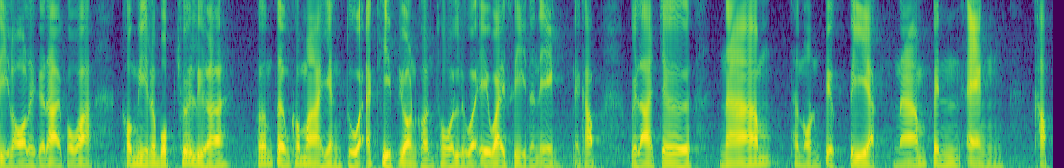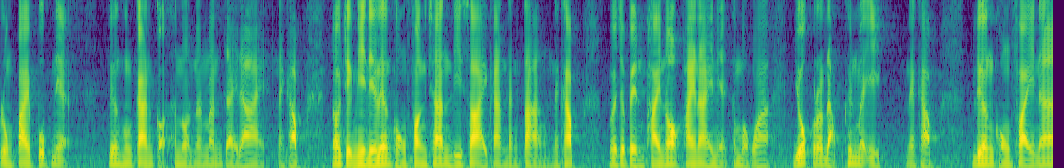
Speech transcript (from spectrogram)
4 ล้อเลยก็ได้ เพราะว่าเขามีระบบช่วยเหลือเพิ่มเติมเข้ามาอย่างตัว Active Yawn Control หรือว่า AYC นั่นเองนะครับ เวลาเจอน้ำถนนเปียกๆ น้ำเป็นแอ่งขับลงไปปุ๊บเนี่ยเรื่องของการเกาะถนนนั้นมั่นใจได้นะครับ นอกจากนี้ในเรื่องของฟังก์ชันดีไซน์การต่างๆนะครับไม่ว่าจะเป็นภายนอกภายในเนี่ยต้องบอกว่ายกระดับขึ้นมาอีกนะครับ เรื่องของไฟหน้า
